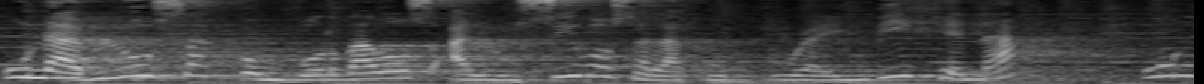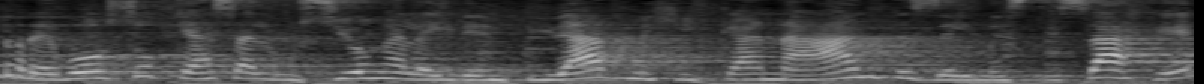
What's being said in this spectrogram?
Una blusa con bordados alusivos a la cultura indígena, un rebozo que hace alusión a la identidad mexicana antes del mestizaje,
